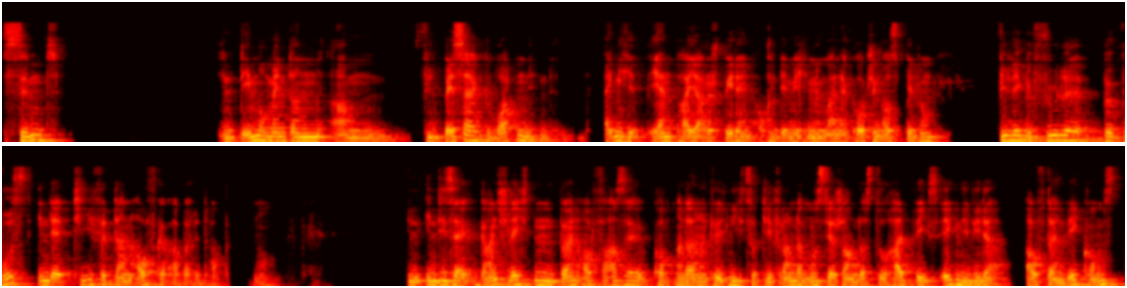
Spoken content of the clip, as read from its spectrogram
sind in dem Moment dann ähm, viel besser geworden, eigentlich eher ein paar Jahre später, auch indem ich in meiner Coaching-Ausbildung viele Gefühle bewusst in der Tiefe dann aufgearbeitet habe. Ja. In, in, dieser ganz schlechten Burnout-Phase kommt man da natürlich nicht so tief ran. Da musst du ja schauen, dass du halbwegs irgendwie wieder auf deinen Weg kommst.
